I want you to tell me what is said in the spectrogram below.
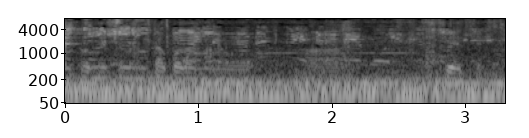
ఇన్ఫర్మేషన్ అంతా కూడా మనం షేర్ చేస్తాం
